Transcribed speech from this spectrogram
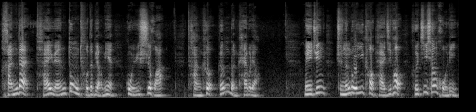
寒带台原冻土的表面过于湿滑，坦克根本开不了。美军只能够依靠迫击炮和机枪火力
